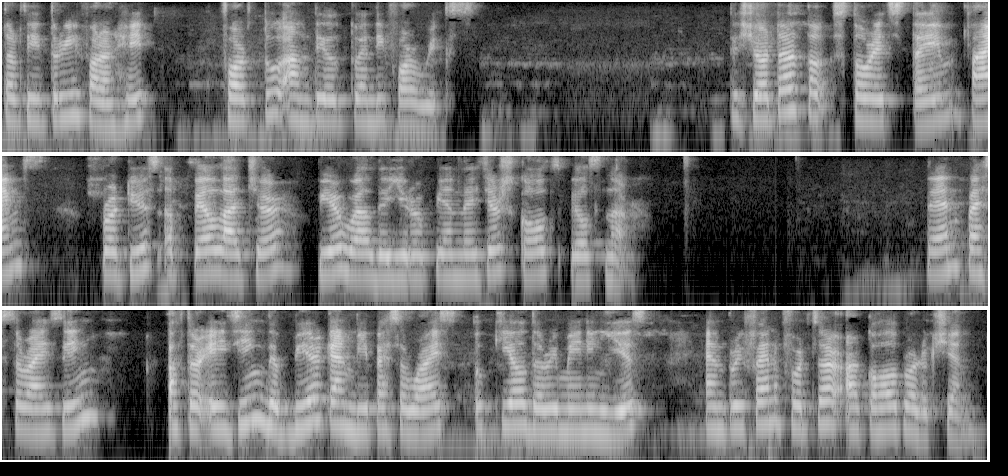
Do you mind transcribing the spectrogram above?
33 Fahrenheit for 2 until 24 weeks. The shorter storage time times produce a pale lager beer while the European lager is called Pilsner. Then pasteurizing. After aging, the beer can be pasteurized to kill the remaining yeast and prevent further alcohol production.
